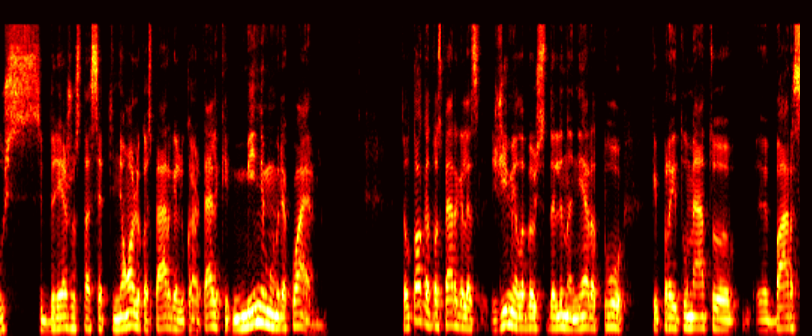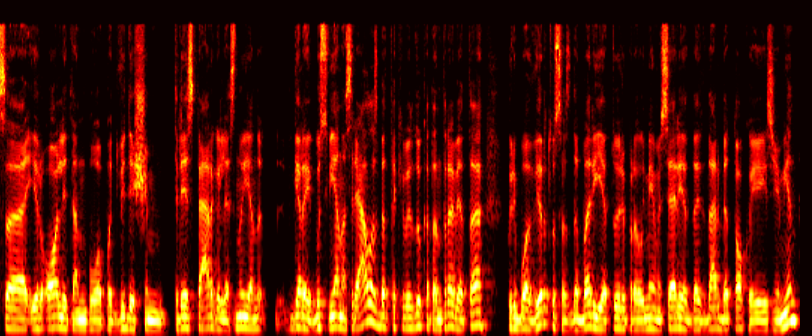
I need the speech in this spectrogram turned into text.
užsibrėžus tą 17 pergalių kartelį kaip minimum requirement. Dėl to, kad tos pergalės žymiai labiau išsidalina, nėra tų, kaip praeitų metų e, Barsa ir Oli ten buvo po 23 pergalės, nu jie, nu, gerai, bus vienas realas, bet akivaizdu, kad antra vieta, kuri buvo Virtusas, dabar jie turi pralaimėjimų seriją dar, dar be to, ko jie eis žemyn.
